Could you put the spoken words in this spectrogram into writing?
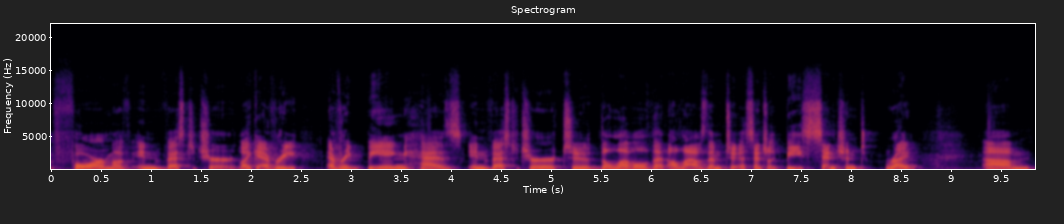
form of investiture? Like every every being has investiture to the level that allows them to essentially be sentient, right? Um,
